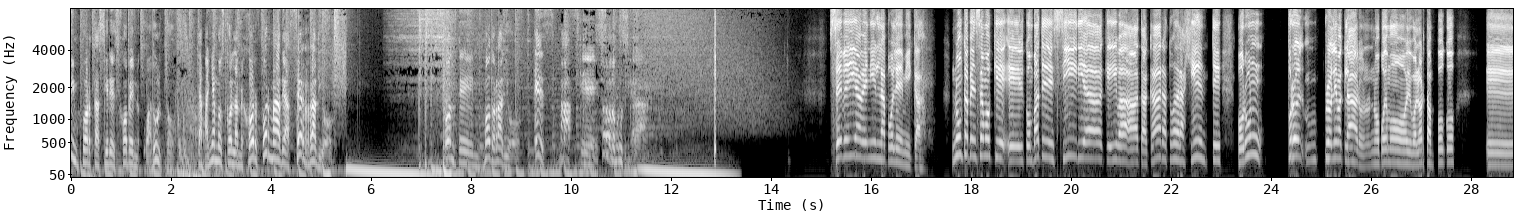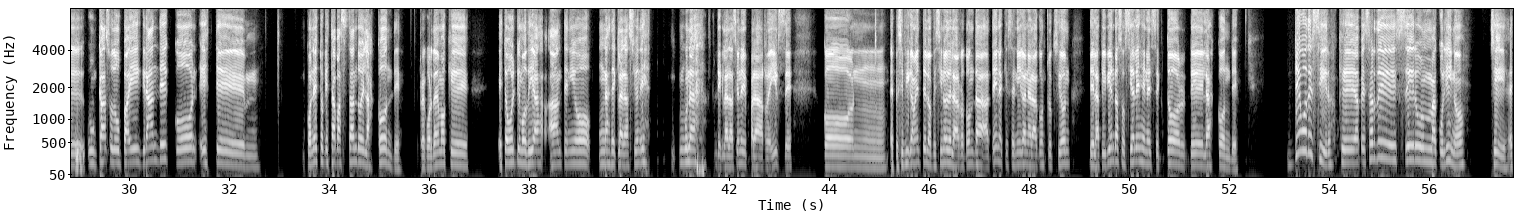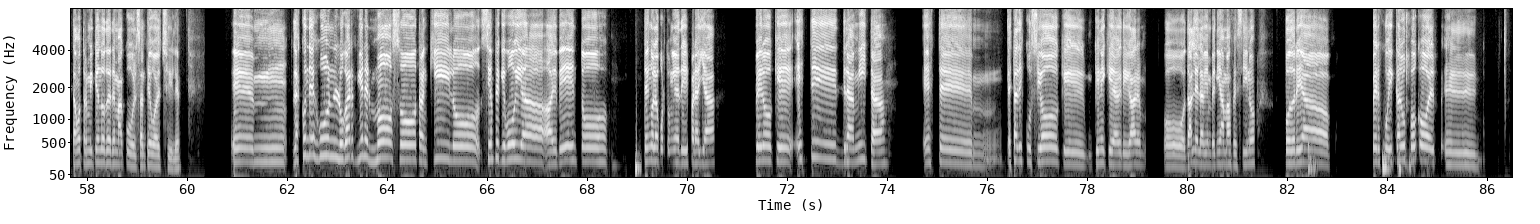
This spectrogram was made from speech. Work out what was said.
No importa si eres joven o adulto, te apañamos con la mejor forma de hacer radio. Ponte en modo radio. Es más que solo música. Se veía venir la polémica. Nunca pensamos que el combate de Siria, que iba a atacar a toda la gente por un, problema claro, no podemos evaluar tampoco eh, un caso de un país grande con este con esto que está pasando en Las Condes. Recordemos que estos últimos días han tenido unas declaraciones, unas declaraciones para reírse con específicamente los vecinos de la Rotonda Atenas que se niegan a la construcción de las viviendas sociales en el sector de Las Condes. Debo decir que a pesar de ser un maculino, sí, estamos transmitiendo desde Macul, Santiago de Chile. Em, Las Condes es un lugar bien hermoso, tranquilo. Siempre que voy a, eventos, tengo la oportunidad de ir para allá pero que este dramita, este, mm, esta discusión que tiene que agregar o darle la bienvenida a más vecinos, podría perjudicar un poco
